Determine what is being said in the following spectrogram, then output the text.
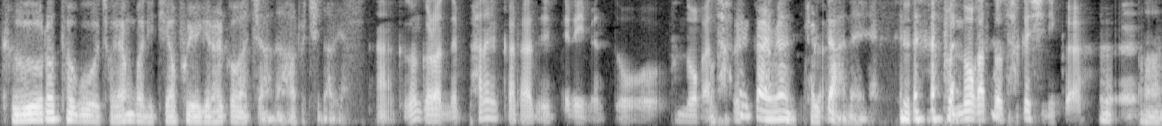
그렇다고 저 양반이 디아포 얘기를 할 것 같지 않아 하루 지나면. 아, 그건 그런데 판을 깔아질 때리면 또 분노가 사그 판을 깔면 절대 안 해. 분노가 또 사그시니까 어,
